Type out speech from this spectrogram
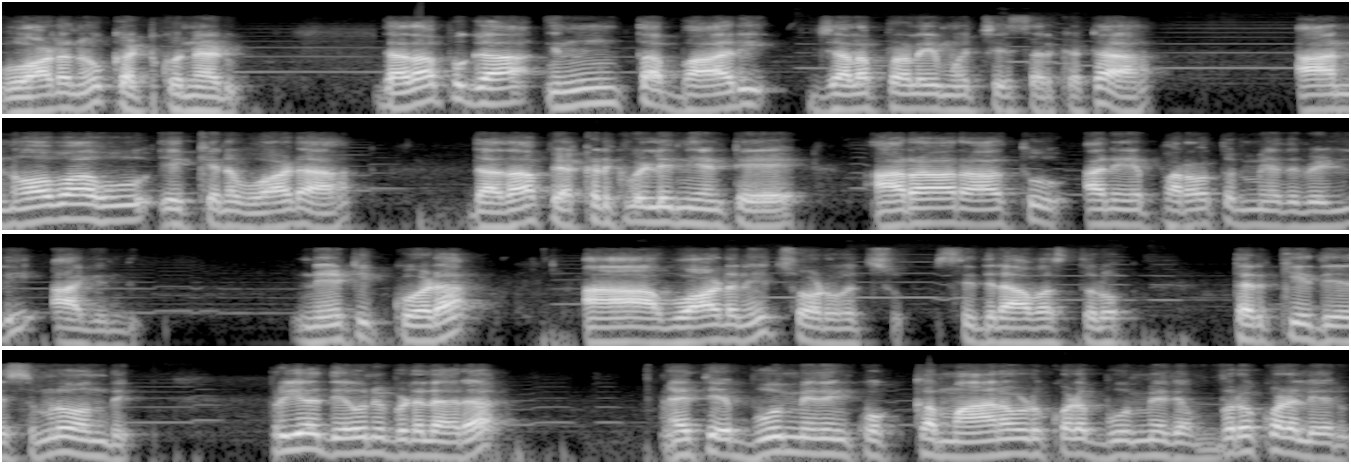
ఓడను కట్టుకున్నాడు. దాదాపుగా ఇంత భారీ జలప్రలయం వచ్చేసరికట ఆ నోవాహు ఎక్కిన ఓడ దాదాపు ఎక్కడికి వెళ్ళింది అంటే అరారాతు అనే పర్వతం మీద వెళ్ళి ఆగింది. నేటికి కూడా ఆ ఓడని చూడవచ్చు. శిథిలావస్థలో టర్కీ దేశంలో ఉంది. ప్రియ దేవుని బిడలారా అయితే భూమి మీద ఇంకొక మానవుడు కూడా భూమి మీద ఎవ్వరూ కూడా లేరు.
